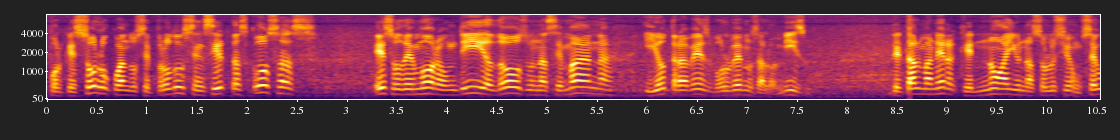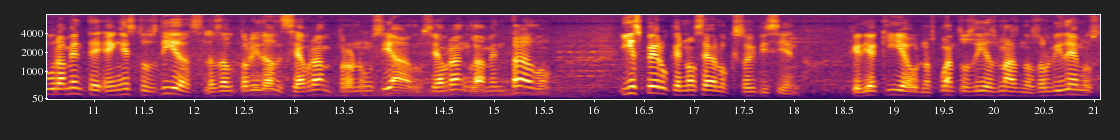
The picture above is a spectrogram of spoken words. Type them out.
porque solo cuando se producen ciertas cosas, eso demora un día, dos, una semana, y otra vez volvemos a lo mismo. De tal manera que no hay una solución. Seguramente en estos días las autoridades se habrán pronunciado, se habrán lamentado, y espero que no sea lo que estoy diciendo, que de aquí a unos cuantos días más nos olvidemos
